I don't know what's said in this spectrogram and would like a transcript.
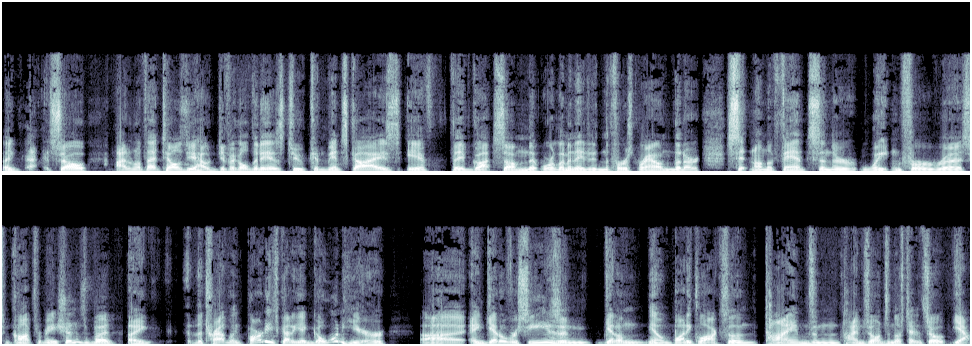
Like uh, so, I don't know if that tells you how difficult it is to convince guys if they've got some that were eliminated in the first round that are sitting on the fence and they're waiting for uh, some confirmations. But like the traveling party's got to get going here uh, and get overseas and get on, you know, body clocks and times and time zones and those types. So yeah,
